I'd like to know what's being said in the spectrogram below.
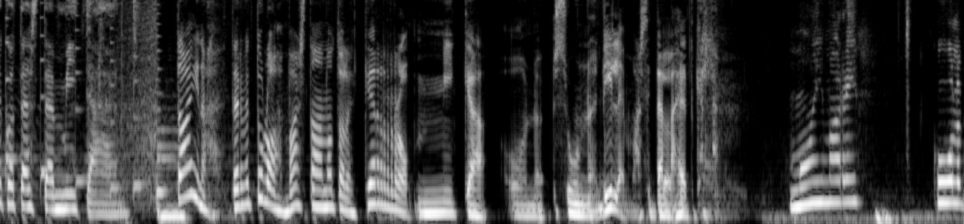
Tuleeko tästä mitään? Taina, tervetuloa vastaanotolle. Kerro, mikä on sun dilemmasi tällä hetkellä. Moi Mari. Kuule,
